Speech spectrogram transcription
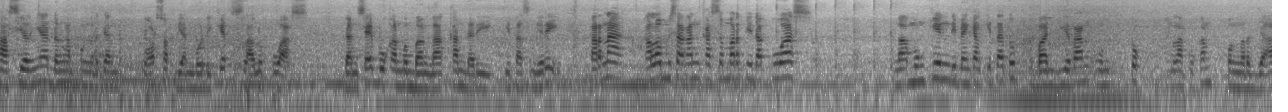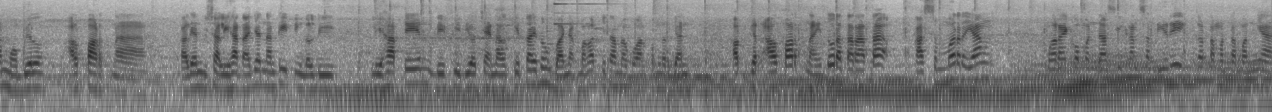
hasilnya dengan pengerjaan workshop dan body kit selalu puas. Dan saya bukan membanggakan dari kita sendiri. Karena kalau misalkan customer tidak puas nggak mungkin di bengkel kita tuh kebanjiran untuk melakukan pengerjaan mobil Alphard. Nah, kalian bisa lihat aja nanti tinggal dilihatin di video channel kita itu banyak banget kita melakukan pengerjaan upgrade Alphard. Nah, itu rata-rata customer yang merekomendasikan sendiri ke teman-temannya.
